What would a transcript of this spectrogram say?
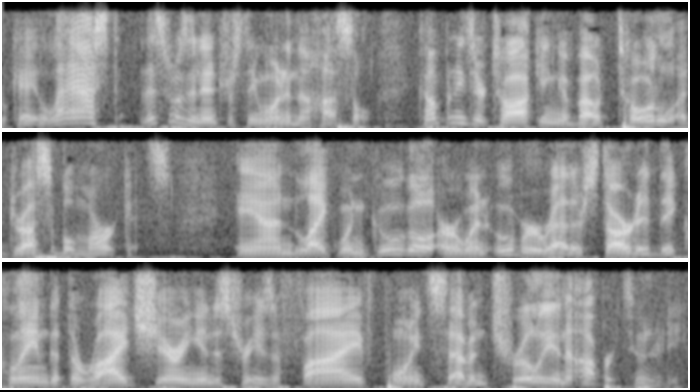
Okay, last, this was an interesting one in the hustle. Companies are talking about total addressable markets. And like when Google or when Uber rather started, they claimed that the ride-sharing industry is a 5.7 trillion opportunity,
